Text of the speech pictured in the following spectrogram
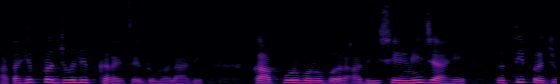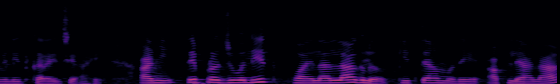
आता हे प्रज्वलित करायचं आहे तुम्हाला आधी. कापूरबरोबर आधी शेणी जी आहे तर ती प्रज्वलित करायची आहे. आणि ते प्रज्वलित व्हायला लागलं की त्यामध्ये आपल्याला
